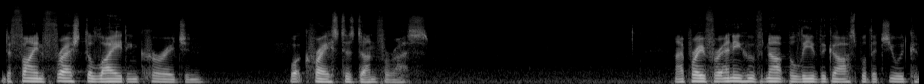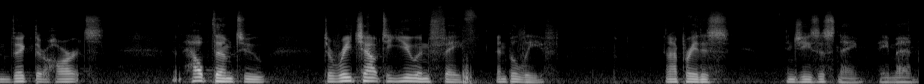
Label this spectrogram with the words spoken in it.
and to find fresh delight and courage in what Christ has done for us. I pray for any who've not believed the gospel that you would convict their hearts and help them to, to reach out to you in faith and believe. And I pray this in Jesus' name. Amen.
